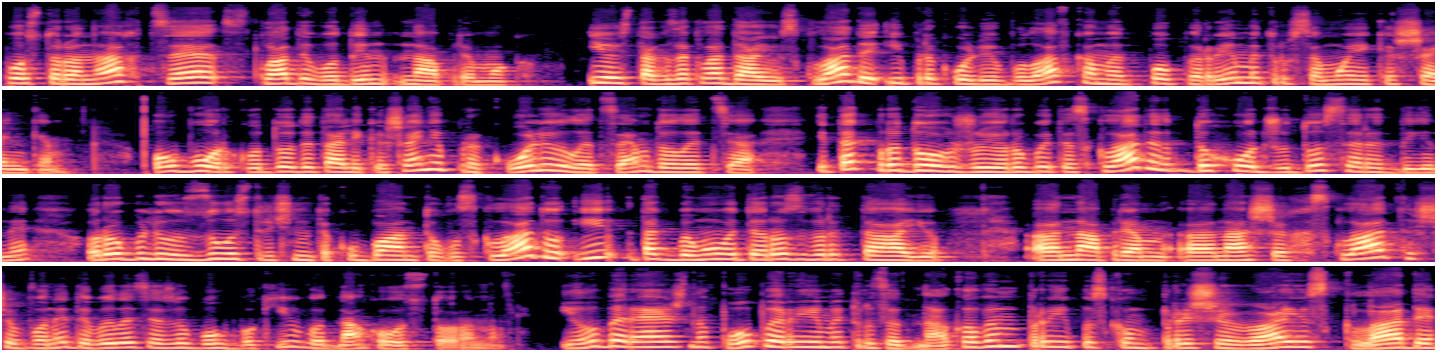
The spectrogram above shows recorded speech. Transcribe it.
по сторонах це склади в один напрямок. І ось так закладаю склади і приколюю булавками по периметру самої кишеньки. Оборку до деталі кишені приколюю лицем до лиця. І так продовжую робити склади, доходжу до середини, роблю зустрічну таку бантову складу і, так би мовити, розвертаю напрям наших склад, щоб вони дивилися з обох боків в однакову сторону. І обережно по периметру з однаковим припуском пришиваю склади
